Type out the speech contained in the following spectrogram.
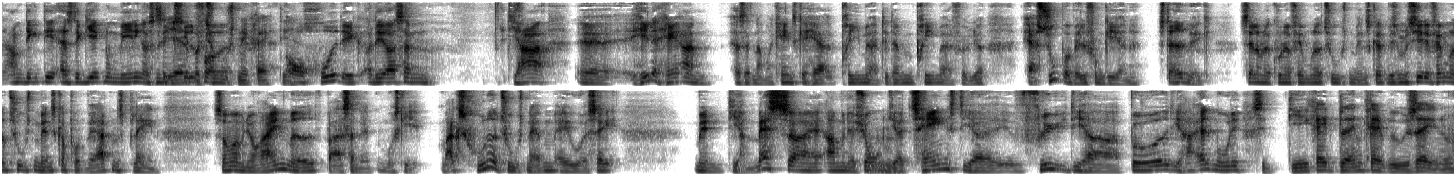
jamen det, det, altså, det giver ikke nogen mening at sådan så hjælper tusind ikke rigtigt. Overhovedet ikke. Og det er også sådan... De har øh, hele hæren, altså den amerikanske hær primært, det er dem primært følger, er super velfungerende, stadigvæk. Selvom der kun er 500.000 mennesker. Hvis man siger, det er 500.000 mennesker på verdensplan, så må man jo regne med, bare sådan at måske maks 100.000 af dem er i USA. Men de har masser af ammunition, mm. de har tanks, de har øh, fly, de har både, de har alt muligt. Så de er ikke rigtig blevet angrebet i USA endnu?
